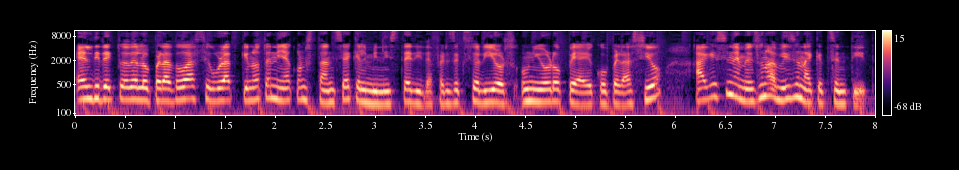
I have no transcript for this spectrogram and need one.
El director de l'operador ha assegurat que no tenia constància que el Ministeri d'Afers Exteriors, Unió Europea i Cooperació haguessin emès un avís en aquest sentit.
